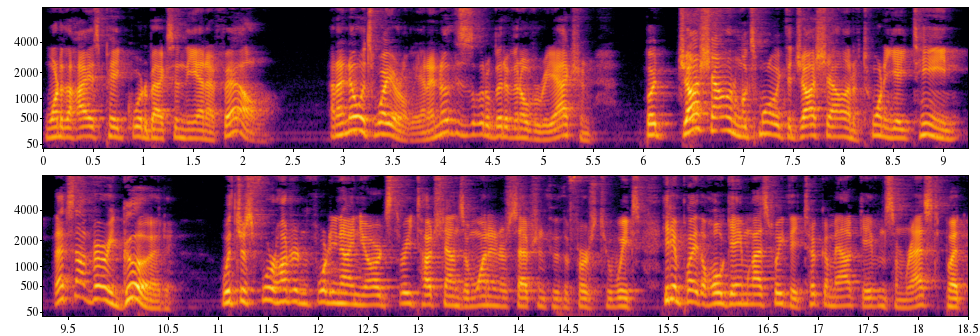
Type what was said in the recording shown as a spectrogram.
one of the highest paid quarterbacks in the NFL. And I know it's way early, and I know this is a little bit of an overreaction, but Josh Allen looks more like the Josh Allen of 2018. That's not very good with just 449 yards, three touchdowns, and one interception through the first two weeks. He didn't play the whole game last week. They took him out, gave him some rest, but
